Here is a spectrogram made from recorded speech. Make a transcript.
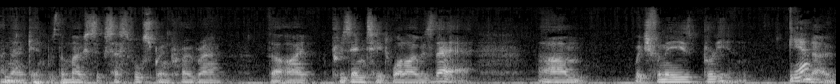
and then again was the most successful spring program that I presented while I was there, um, which for me is brilliant. Yeah. You know,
